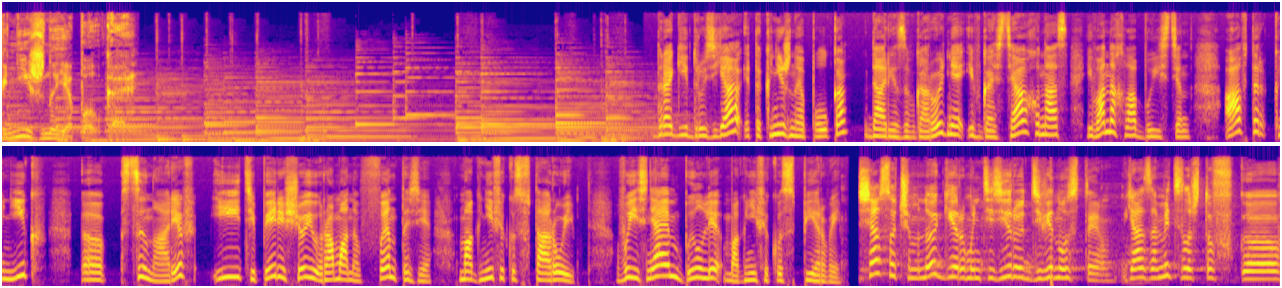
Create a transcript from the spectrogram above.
Книжная полка. Дорогие друзья, это «Книжная полка», Дарья Завгородняя, и в гостях у нас Иван Охлобыстин, автор книг, э, сценариев и теперь еще и романов фэнтези «Магнификус II». Выясняем, был ли «Магнификус I». Сейчас очень многие романтизируют 90-е. Я заметила, что в- э,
